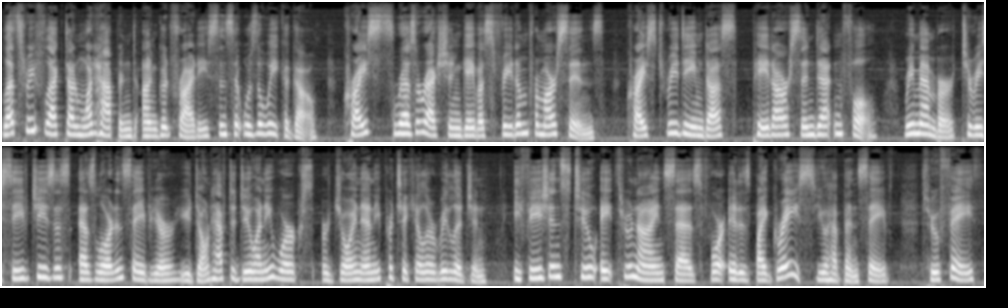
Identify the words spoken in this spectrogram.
Let's reflect on what happened on Good Friday since it was a week ago. Christ's resurrection gave us freedom from our sins. Christ redeemed us, paid our sin debt in full. Remember, to receive Jesus as Lord and Savior, you don't have to do any works or join any particular religion. Ephesians 2 8 through 9 says, For it is by grace you have been saved, through faith,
